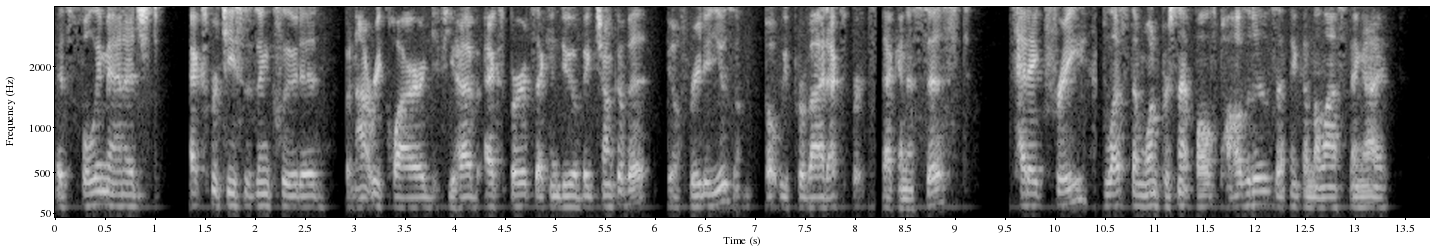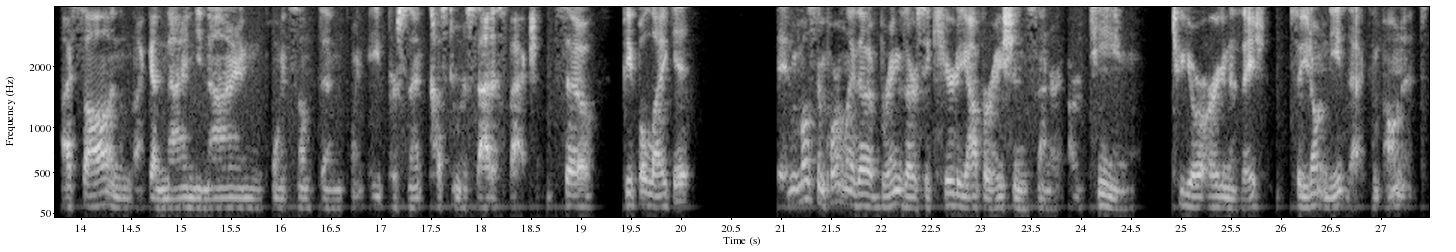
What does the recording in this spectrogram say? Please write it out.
It's fully managed. Expertise is included, but not required. If you have experts that can do a big chunk of it, feel free to use them. But we provide experts that can assist. It's headache free, less than 1% false positives. I think on the last thing I I saw and like a 99 point something, 0.8% customer satisfaction. So people like it. And most importantly, though, it brings our security operations center, our team, to your organization. So you don't need that component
